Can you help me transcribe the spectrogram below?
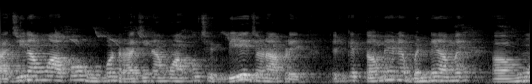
રાજીનામું આપો, હું પણ રાજીનામું આપું છે. બે જણા આપણે, એટલે કે તમે અને બંને અમે હું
